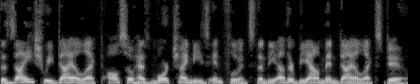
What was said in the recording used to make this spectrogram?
The Zaishui dialect also has more Chinese influence than the other Biao Min dialects do.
